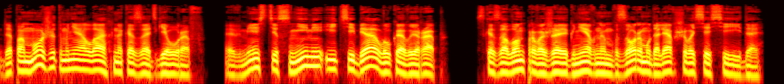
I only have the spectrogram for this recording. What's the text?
«Да поможет мне Аллах наказать Геуров, вместе с ними и тебя, лукавый раб». — сказал он, провожая гневным взором удалявшегося Сиида.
